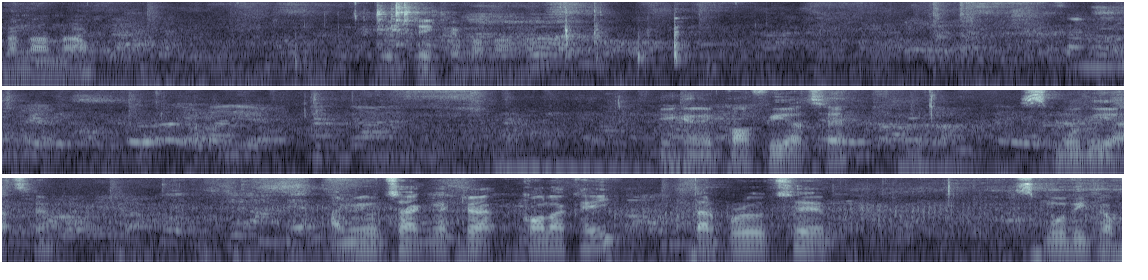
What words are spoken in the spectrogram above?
বানানা এখানে কফি আছে। স্মুদি আছে। আমি হচ্ছে আগে একটা কলা খাই তারপরে হচ্ছে স্মুদি খাব।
